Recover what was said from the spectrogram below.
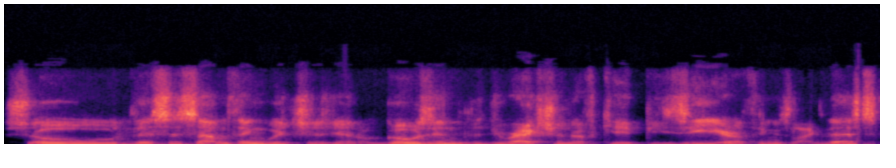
So this is something which is, you know, goes in the direction of KPZ or things like this.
